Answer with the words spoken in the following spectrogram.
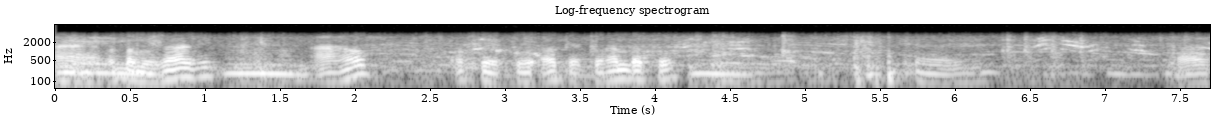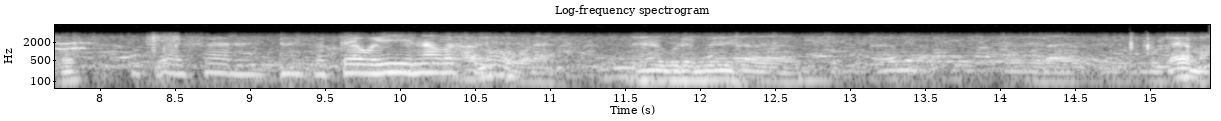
Ah, baba mzazi. Aho okay tu, okay tuhambe tu Eh, aho Tupewe hii na wasi. bulema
